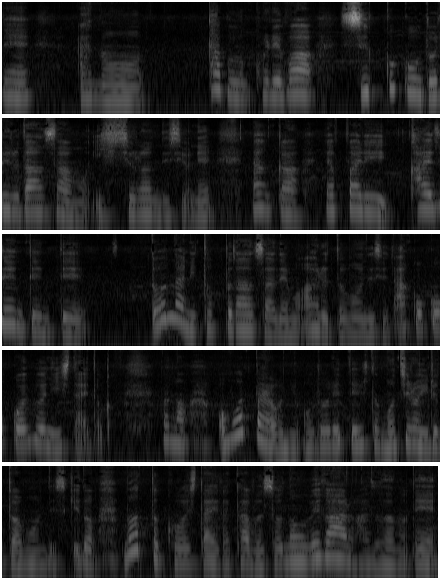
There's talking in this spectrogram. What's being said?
であの多分これはすっごく踊れるダンサーも一緒なんですよね。なんかやっぱり改善点ってどんなにトップダンサーでもあると思うんですよね。あこここういう風にしたいとか。あの思ったように踊れてる人もちろんいるとは思うんですけどもっとこうしたいが多分その上があるはずなので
